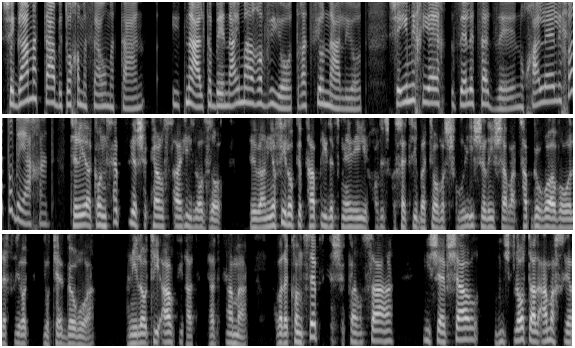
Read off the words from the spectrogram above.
שגם אתה, בתוך המשא ומתן, התנהלת בעיניים מערביות, רציונליות, שאם נחיה זה לצד זה, נוכל אה, לחיות פה ביחד. תראי, הקונספציה שקרסה היא לא זאת. ואני אפילו כתבתי לפני חודש וחצי בתור השבועי שלי שהמצב גרוע והוא הולך להיות יותר גרוע. אני לא תיארתי עד כמה, אבל הקונספציה שקרסה היא שאפשר לשלוט על עם אחר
